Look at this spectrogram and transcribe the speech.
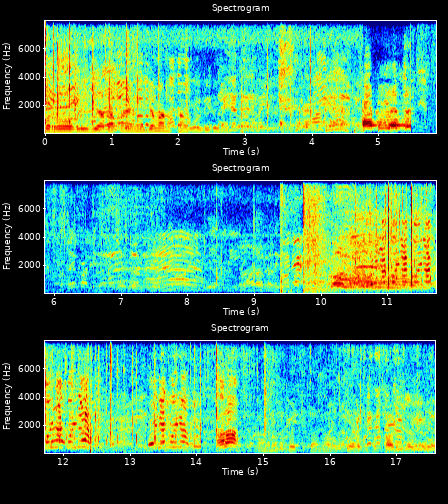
ਉਹ ਰੋਕ ਲਈ ਸੀ ਆ ਭੈਣ ਨੂੰ ਜਮਾ ਹੱਥਾਂ ਕੋਲ ਦੀ ਗਈ। ਪਾਤਰੀਆ 18 ਮੈਨੂੰ ਕੋ ਵਿੱਚ ਤਾਂ ਮਾਰੂ ਤੇ ਫਾੜੀ ਲੱਗੀ ਹੋਈ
